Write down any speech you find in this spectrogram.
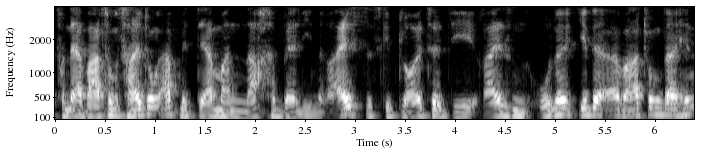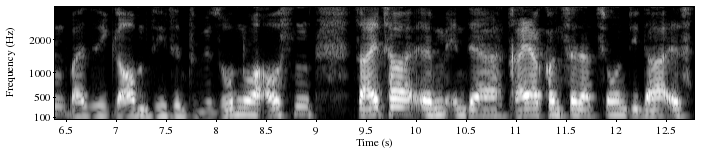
von der Erwartungshaltung ab, mit der man nach Berlin reist. Es gibt Leute, die reisen ohne jede Erwartung dahin, weil sie glauben, sie sind sowieso nur Außenseiter ähm, in der Dreierkonstellation, die da ist.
